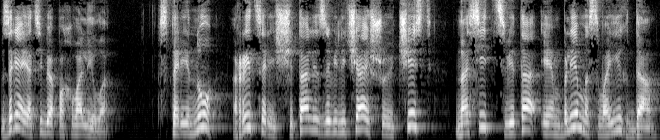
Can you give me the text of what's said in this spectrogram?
Зря я тебя похвалила. В старину рыцари считали за величайшую честь носить цвета и эмблемы своих дам.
